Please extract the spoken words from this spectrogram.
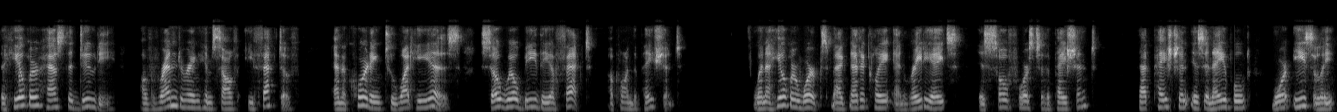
the healer has the duty of rendering himself effective, and according to what he is, so will be the effect upon the patient. When a healer works magnetically and radiates his so force to the patient, that patient is enabled more easily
